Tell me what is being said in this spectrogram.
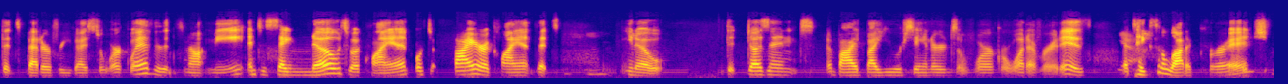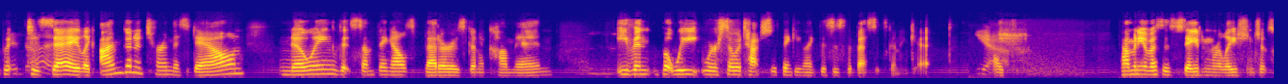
that's better for you guys to work with that's not me and to say no to a client or to fire a client that's mm-hmm. you know that doesn't abide by your standards of work or whatever it is yeah. it takes a lot of courage but to say like i'm going to turn this down knowing that something else better is going to come in mm-hmm. even but we we're so attached to thinking like this is the best it's going to get yeah like how many of us have stayed in relationships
